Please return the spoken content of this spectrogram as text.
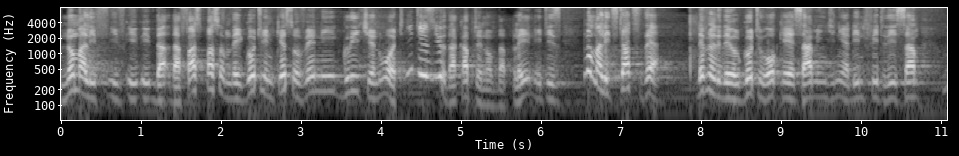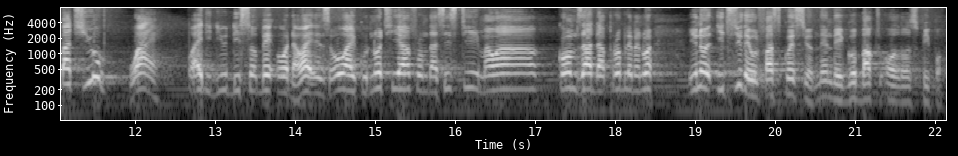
normally, if, if, if, the, the first person they go to in case of any glitch and what, it is you, the captain of the plane. It is, normally it starts there. Definitely they will go to, okay, some engineer didn't fit this, some, but you, why? Why did you disobey order? Why is oh I could not hear from the system, our comms had a problem and what you know, it's you they will first question, then they go back to all those people.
